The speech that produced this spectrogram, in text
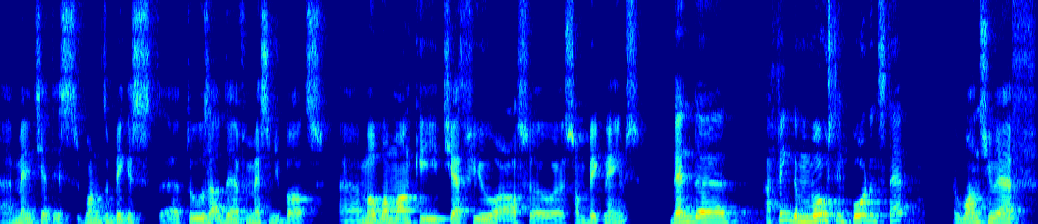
Uh, ManyChat is one of the biggest uh, tools out there for messenger bots. Uh, Mobile Monkey, Chatfuel are also some big names. Then the I think the most important step once you have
